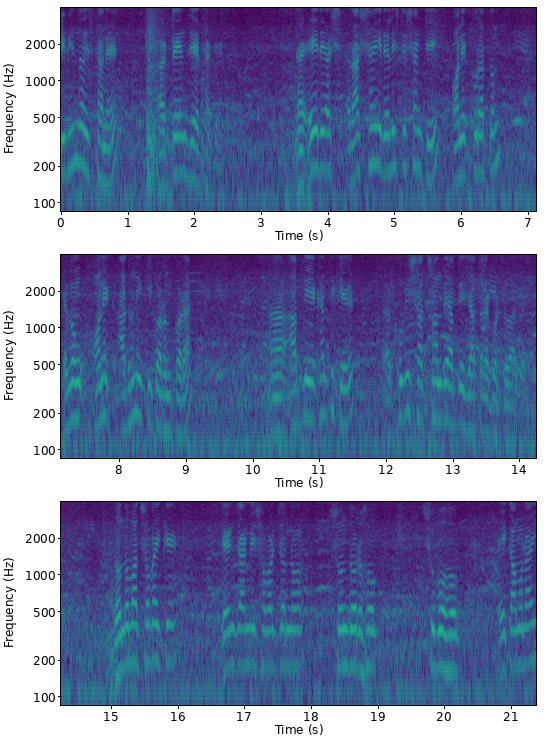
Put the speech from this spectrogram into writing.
বিভিন্ন স্থানে ট্রেন যেয়ে থাকে। এই রাজশাহী রেল স্টেশনটি অনেক পুরাতন এবং অনেক আধুনিকীকরণ করা। আপনি এখান থেকে খুবই স্বাচ্ছন্দ্যে আপনি যাত্রা করতে পারবেন। ধন্যবাদ সবাইকে। ট্রেন জার্নি সবার জন্য সুন্দর হোক, শুভ হোক, এই কামনায়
